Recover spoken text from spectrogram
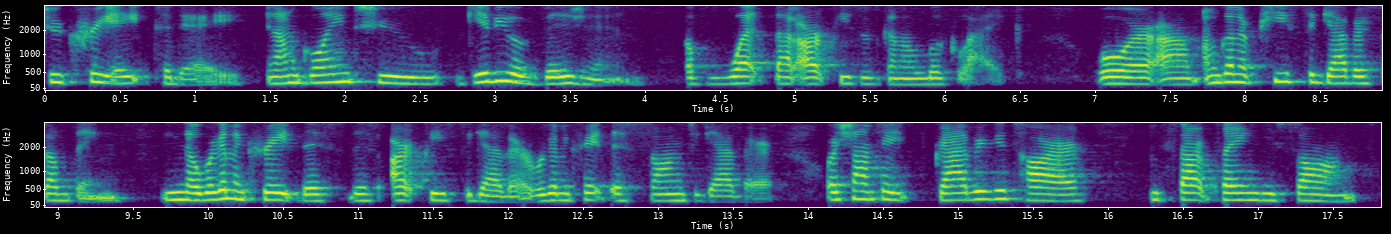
to create today. And I'm going to give you a vision of what that art piece is going to look like. Or um, I'm going to piece together something. You know, we're going to create this this art piece together. We're going to create this song together. Or Shante, grab your guitar and start playing these songs.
